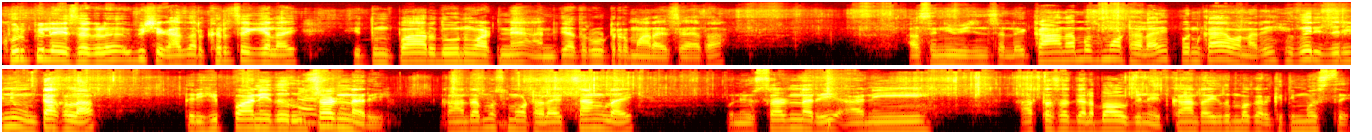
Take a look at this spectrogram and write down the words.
खुरपीलंय सगळं. वीस एक हजार खर्च केलाय. इथून पार दोन वाटण्या आणि त्यात रोटर मारायचं आहे आता. असं नियोजन चाललंय. कांदा मस्त मोठाला आहे पण काय होणार आहे हे घरी जरी नेऊन टाकला तरी हे पाणी धरून सडणार आहे. कांदा मस्त मोठाला आहे चांगला आहे पण हे सडणार आहे आणि आता सध्याला भाव बी नाहीत. कांदा एकदम बघा किती मस्त आहे.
